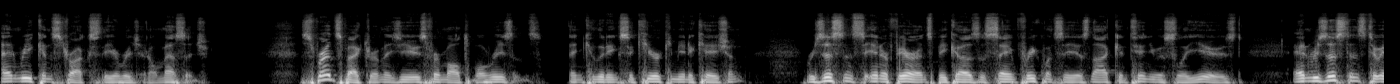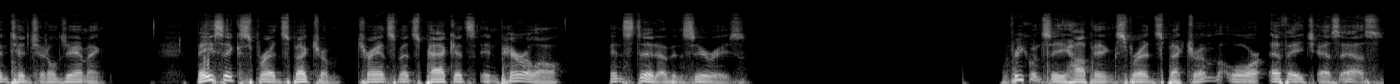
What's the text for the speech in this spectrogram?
and reconstructs the original message. Spread spectrum is used for multiple reasons, including secure communication, resistance to interference because the same frequency is not continuously used, and resistance to intentional jamming. Basic spread spectrum transmits packets in parallel instead of in series. Frequency hopping spread spectrum, or FHSS,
